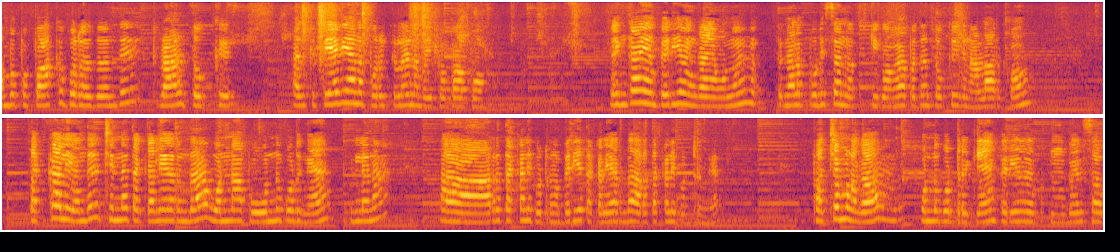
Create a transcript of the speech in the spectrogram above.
நம்ம இப்போ பார்க்க போகிறது வந்து இறால் தொக்கு. அதுக்கு தேவையான பொருட்களை நம்ம இப்போ பார்ப்போம். வெங்காயம் பெரிய வெங்காயம் ஒன்று நல்லா பொடிசாக நறுக்கிக்கோங்க அப்போ தான் தொக்குக்கு நல்லாயிருக்கும் தக்காளி வந்து சின்ன தக்காளியாக இருந்தால் ஒன்றா இப்போ ஒன்று போடுங்க. இல்லைன்னா அரை தக்காளி போட்டுருங்க. பெரிய தக்காளியாக இருந்தால் அரை தக்காளி போட்டுருங்க. பச்சை மிளகா ஒன்று போட்டிருக்கேன். பெரிய பெருசாக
